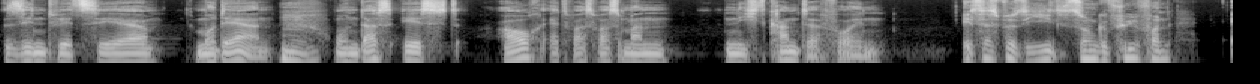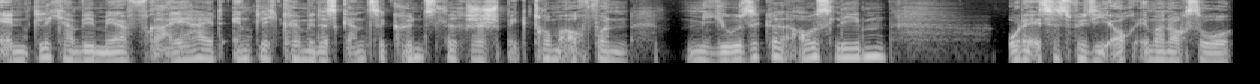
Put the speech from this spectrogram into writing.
sind wir sehr modern. Mhm. Und das ist auch etwas, was man nicht kannte vorhin. Ist es für Sie so ein Gefühl von, endlich haben wir mehr Freiheit, endlich können wir das ganze künstlerische Spektrum auch von Musical ausleben? Oder ist es für Sie auch immer noch so,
